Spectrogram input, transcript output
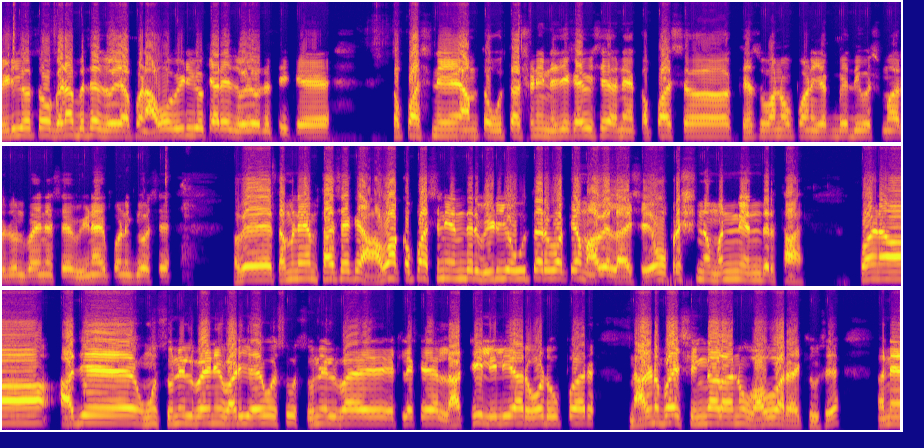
વીડિયો તો ઘણા બધા જોયા, પણ આવો વીડિયો ક્યારેય જોયો નથી કે કપાસની આમ તો ઉતાસણી નજીક આવી છે અને કપાસ ખેંચવાનો પણ એક બે દિવસમાં અર્જુનભાઈને છે, વીણાઈ પણ ગયો છે. હવે તમને એમ થશે કે આવા કપાસની અંદર વીડિયો ઉતારવા કેમ આવેલા છે? એવો પ્રશ્ન મનની અંદર થાય. પણ આજે હું સુનિલભાઈની વાડી આવ્યો છું. સુનિલભાઈ એટલે કે લાઠી લીલિયા રોડ ઉપર નારણભાઈ શિંગાળાનું વાવવા રાખ્યું છે. અને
